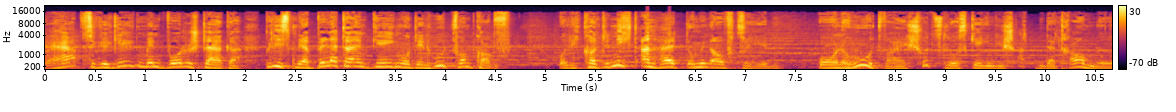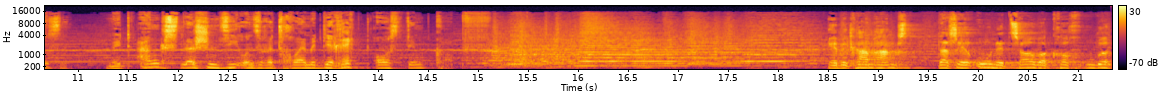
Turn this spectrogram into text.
Der herbstige Gegenwind wurde stärker, blies mir Blätter entgegen und den Hut vom Kopf, und ich konnte nicht anhalten, um ihn aufzuheben. Ohne Hut war ich schutzlos gegen die Schatten der Traumlosen. Mit Angst löschen sie unsere Träume direkt aus dem Kopf. Er bekam Angst, dass er ohne Zauberkochuhr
